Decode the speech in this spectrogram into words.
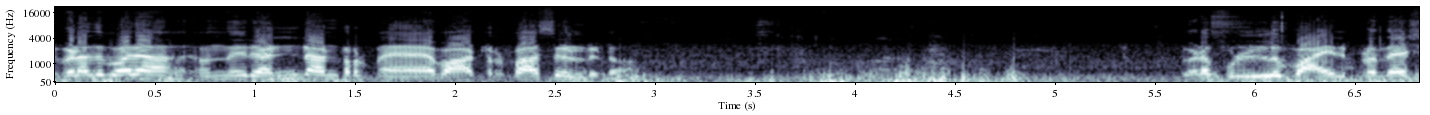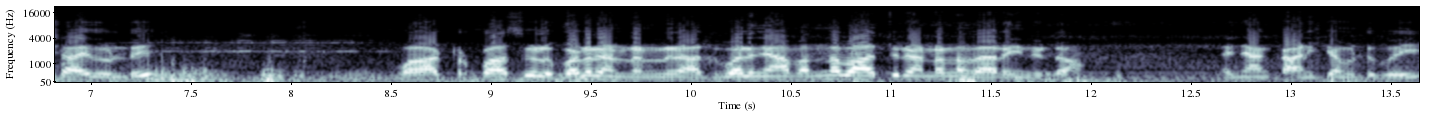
ഇവിടെ അതുപോലെ ഒന്ന് രണ്ട് അണ്ടർ വാട്ടർ പാസുകൾ ഉണ്ട് കേട്ടോ ഇവിടെ ഫുള്ള് വയൽ പ്രദേശം ആയതുകൊണ്ട് വാട്ടർ പാസുകൾ ഇവിടെ രണ്ടെണ്ണം അതുപോലെ ഞാൻ വന്ന ഭാഗത്ത് രണ്ടെണ്ണം വേറെ ഉണ്ട് കേട്ടോ അത് ഞാൻ കാണിക്കാൻ വിട്ടുപോയി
